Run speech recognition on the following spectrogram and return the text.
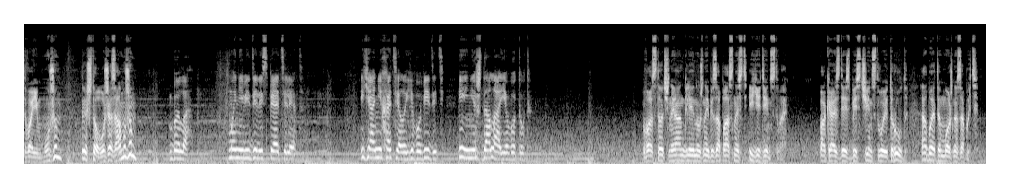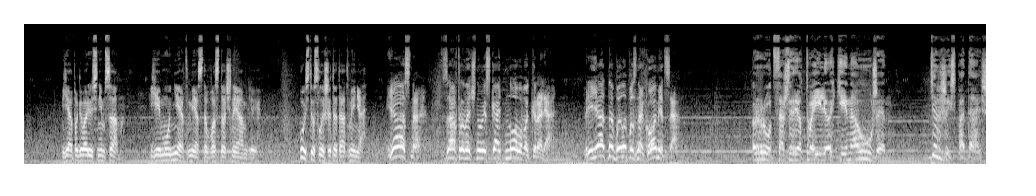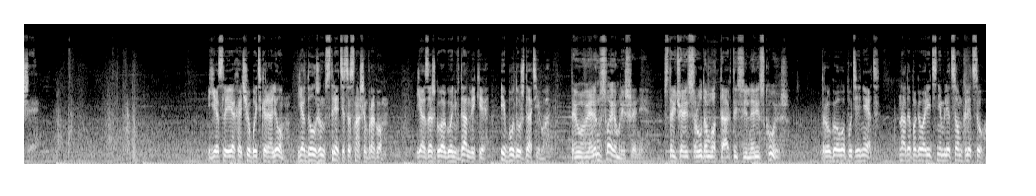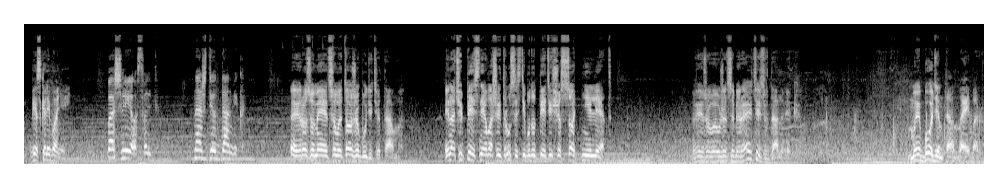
Твоим мужем? Ты что, уже замужем? Была. Мы не виделись пять лет. Я не хотела его видеть и не ждала его тут. Восточной Англии нужны безопасность и единство. Пока здесь бесчинствует Руд, об этом можно забыть. Я поговорю с ним сам. Ему нет места в Восточной Англии. Пусть услышит это от меня. Ясно. Завтра начну искать нового короля. Приятно было познакомиться. Рут сожрет твои легкие на ужин. Держись подальше. Если я хочу быть королем, я должен встретиться с нашим врагом. Я зажгу огонь в Данвике и буду ждать его. Ты уверен в своем решении? Встречаясь с Рудом вот так, ты сильно рискуешь. Другого пути нет. Надо поговорить с ним лицом к лицу, без колебаний. Пошли, Освальд. Нас ждет Данвик. И, разумеется, вы тоже будете там. Иначе песни о вашей трусости будут петь еще сотни лет. Вижу, вы уже собираетесь в Данвик? Мы будем там, Эйбор.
